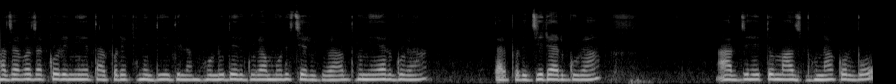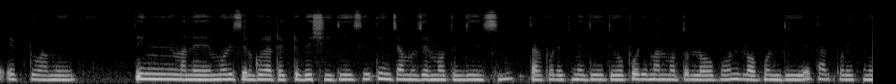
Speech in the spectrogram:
ভাজা ভাজা করে নিয়ে তারপরে এখানে দিয়ে দিলাম হলুদের গুঁড়া, মরিচের গুঁড়া, ধনিয়ার গুঁড়া, তারপরে জিরার গুঁড়া। আর যেহেতু মাছ ভুনা করব, একটু আমি তিন মানে মরিচের গুঁড়াটা একটু বেশি দিয়েছি, তিন চামচের মতো দিয়েছি। তারপর এখানে দিয়ে দেবো পরিমাণ মতো লবণ লবণ দিয়ে তারপর এখানে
